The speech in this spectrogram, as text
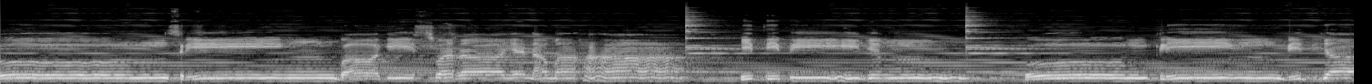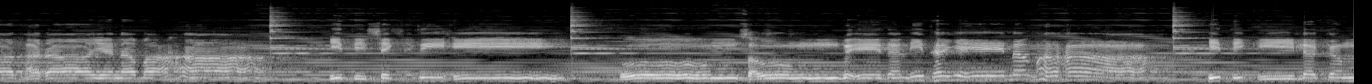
ఓం శ్రీం వాగీశ్వరాయ నమః ఇతి బీజం ఓం క్లీం విద్యాధరాయ నమః इति शक्तिः। ॐ सौं वेदनिधये नमः। इति कीलकम्।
